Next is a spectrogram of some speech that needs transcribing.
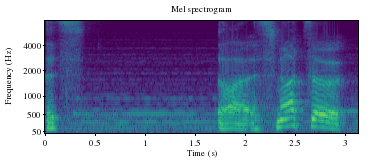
it's uh, it's not the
